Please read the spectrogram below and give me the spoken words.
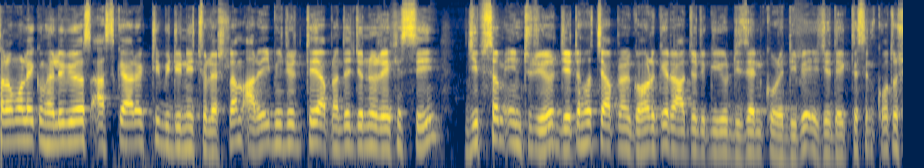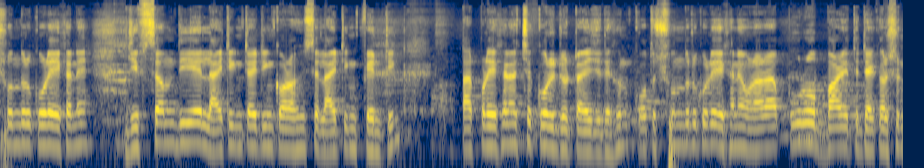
সালামু আলাইকুম হ্যালো ভিউয়ার্স। আজকে আরও একটি ভিডিও নিয়ে চলে আসলাম। আর এই ভিডিওতে আপনাদের জন্য রেখেছি জিপসাম ইন্টেরিয়র যেটা হচ্ছে আপনার ঘরকে রাজকীয় ডিজাইন করে দিবে। এই যে দেখতেছেন কত সুন্দর করে এখানে জিপসাম দিয়ে লাইটিং টাইটিং করা হয়েছে লাইটিং পেন্টিং। তারপরে এখানে হচ্ছে করিডোরটা এই যে দেখুন কত সুন্দর করে এখানে ওনারা পুরো বাড়িতে ডেকোরেশন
